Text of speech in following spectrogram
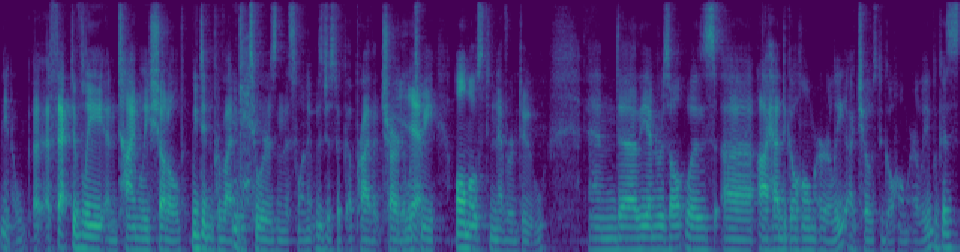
you know, effectively and timely shuttled. We didn't provide any tours in this one. It was just a, a private charter, which we almost never do. And uh, the end result was uh, I had to go home early. I chose to go home early because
